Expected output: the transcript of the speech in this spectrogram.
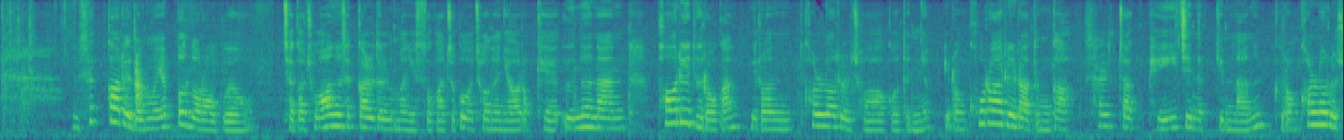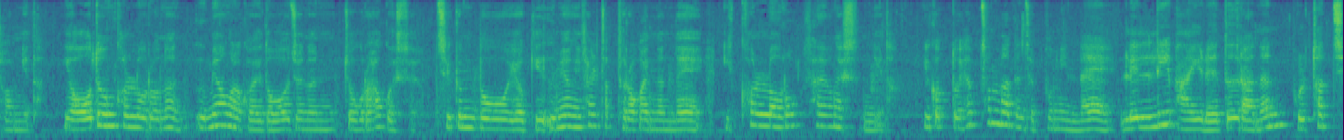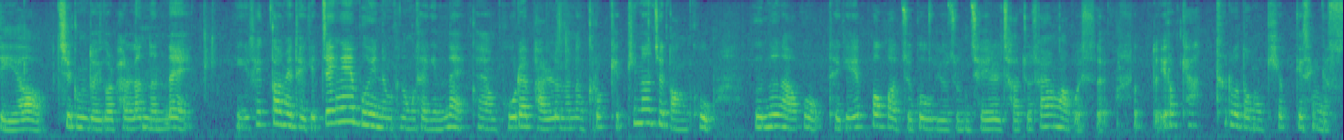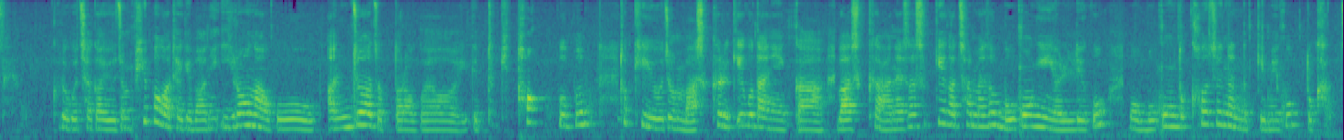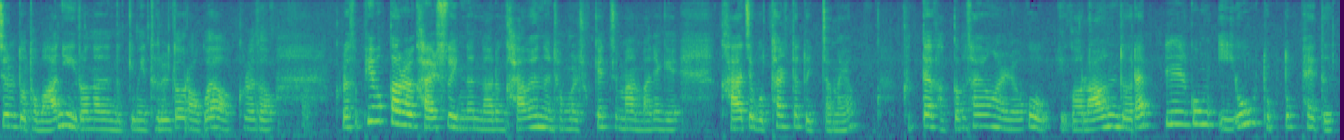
색깔이 너무 예쁘더라고요. 제가 좋아하는 색깔들로만 있어가지고 저는 이렇게 은은한 pearl이 들어간 이런 컬러를 좋아하거든요. 이런 coral이라든가 살짝 베이지 느낌 나는 그런 컬러를 좋아합니다. 이 어두운 컬러로는 음영을 거의 넣어주는 쪽으로 하고 있어요. 지금도 여기 음영이 살짝 들어가 있는데 이 컬러로 사용했습니다. 이것도 협찬받은 제품인데 릴리 바이 레드라는 볼터치예요. 지금도 이걸 발랐는데 이 색감이 되게 쨍해 보이는 분홍색인데 그냥 볼에 바르면 그렇게 티나지도 않고 은은하고 되게 예뻐가지고 요즘 제일 자주 사용하고 있어요. 이것도 이렇게 하트로 너무 귀엽게 생겼어요. 그리고 제가 요즘 피부가 되게 많이 일어나고 안 좋아졌더라고요. 이게 특히 턱 부분? 특히 요즘 마스크를 끼고 다니니까 마스크 안에서 습기가 차면서 모공이 열리고 뭐 모공도 커지는 느낌이고 또 각질도 더 많이 일어나는 느낌이 들더라고요. 그래서 그래서 피부과를 갈 수 있는 날은 가면은 정말 좋겠지만 만약에 가지 못할 때도 있잖아요. 그때 가끔 사용하려고 이거 라운드랩 1025 독도 패드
